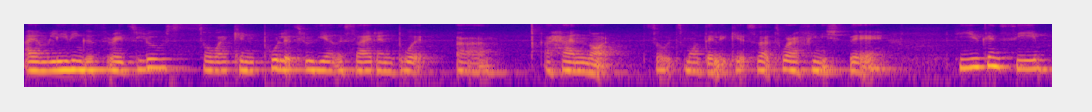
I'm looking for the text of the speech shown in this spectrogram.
I am leaving the threads loose so I can pull it through the other side and do it, uh, a hand knot. So it's more delicate. So that's where I finish there. Here you can see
